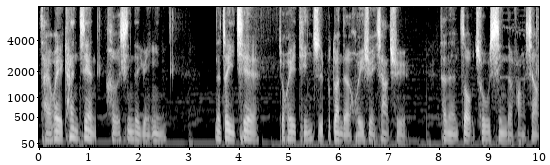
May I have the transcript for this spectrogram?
才会看见核心的原因。那这一切就会停止不断的回旋下去，才能走出新的方向。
